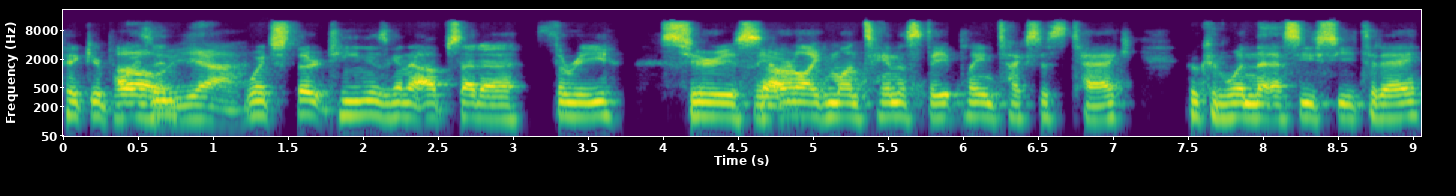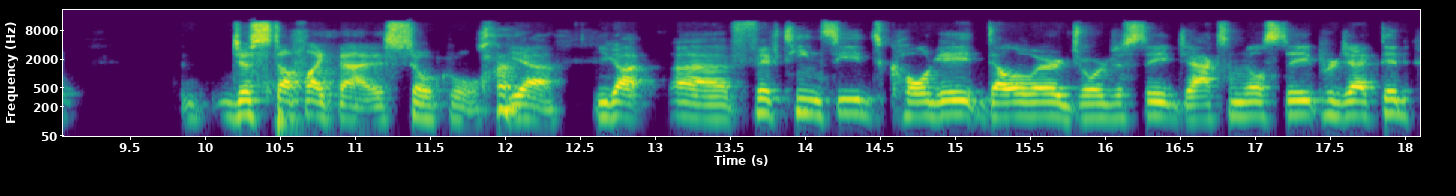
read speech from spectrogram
pick your Oh poison. yeah, Which 13 is going to upset a three? Seriously. So- or like Montana State playing Texas Tech, who could win the SEC today. Just stuff like that is so cool. yeah. You got uh, 15 seeds Colgate, Delaware, Georgia State, Jacksonville State projected.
